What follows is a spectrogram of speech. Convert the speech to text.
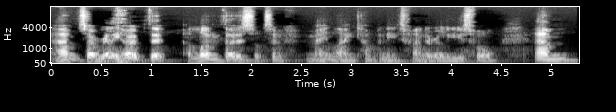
Um, so I really hope that a lot of those sorts of mainline companies find it really useful. Um,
